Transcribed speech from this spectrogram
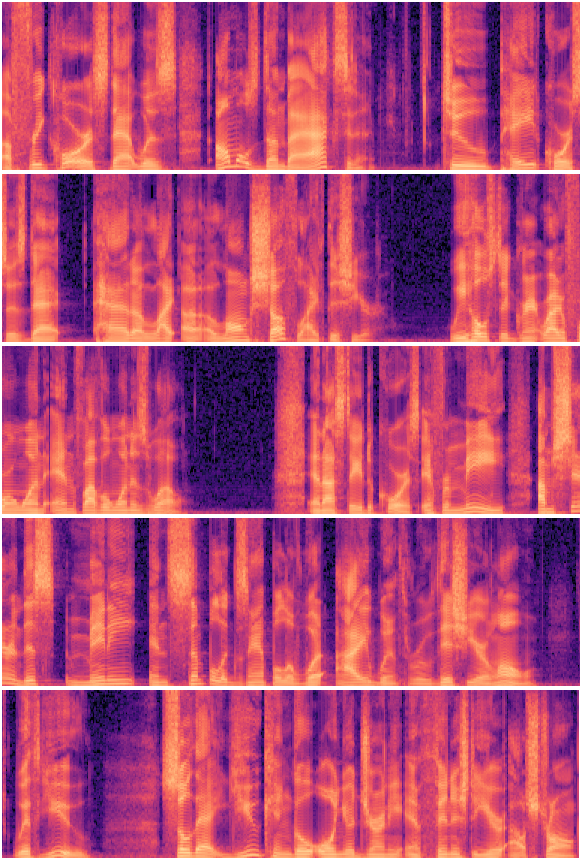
a free course that was almost done by accident to paid courses that had a, light, a long shelf life this year. We hosted Grant Writing 401 and 501 as well and I stayed the course. And for me, I'm sharing this mini and simple example of what I went through this year alone with you so that you can go on your journey and finish the year out strong.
